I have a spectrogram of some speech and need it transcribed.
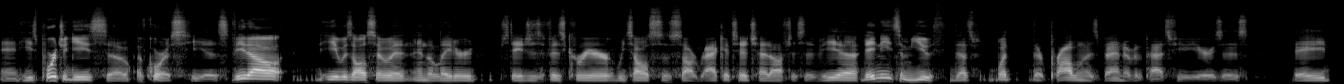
and he's Portuguese, so of course he is. Vidal, he was also in, in the later stages of his career. We also saw Rakitic head off to Sevilla. They need some youth. That's what their problem has been over the past few years. Is they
